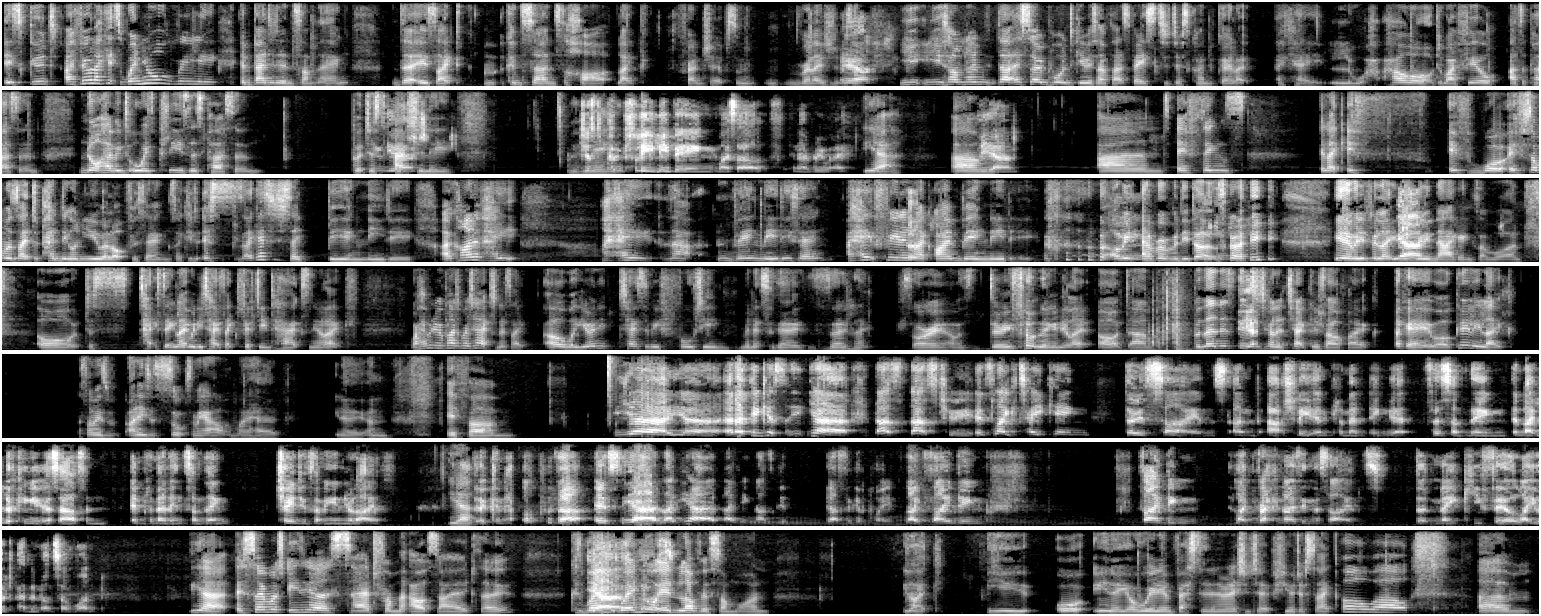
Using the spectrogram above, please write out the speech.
It's good. I feel like it's when you're really embedded in something that is like concerns the heart, like friendships and relationships. Yeah. You you sometimes that is so important to give yourself that space to just kind of go like, okay, how do I feel as a person, not having to always please this person, but just Yeah. actually. Just me. completely being myself in every way. yeah. Um, Yeah. and if things like if if what if someone's like depending on you a lot for things like if it's i guess it's just like being needy i kind of hate i hate that being needy thing i hate feeling like i'm being needy. I mean everybody does right? You know when you feel like you're Yeah. really nagging someone or just texting like when you text like 15 texts and you're like why haven't you replied to my text? And it's like oh well you only texted me 14 minutes ago. So like sorry i was doing something and you're like oh damn. But then it's good Yeah. to kind of check yourself like okay well clearly like something's i need to sort something out in my head you know? And if um Yeah, yeah, and I think it's yeah, that's that's true. It's like taking those signs and actually implementing it for something, and like looking at yourself and implementing something, changing something in your life yeah that can help with that. It's yeah, like yeah, I think that's good. That's a good point. Like finding, finding, like recognizing the signs that make you feel like you're dependent on someone. Yeah, it's so much easier said from the outside though, because when Yeah, when you're in love with someone, like you or you know you're really invested in a relationship. You're just like, oh well, um,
